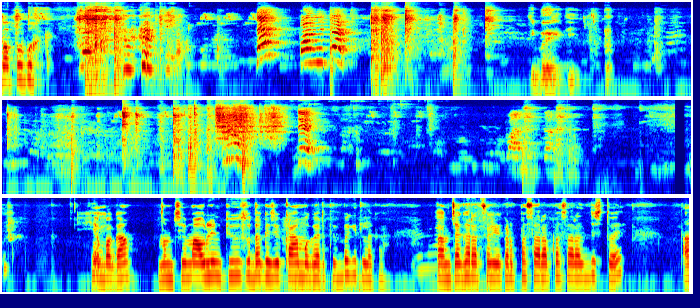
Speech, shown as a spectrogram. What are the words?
बाप्पू बघ. ती बरी ती. हे बघा आमचे माऊलीन पिऊ सुद्धा कशी कामं करतात बघितलं का? आमच्या घरात सगळीकडे पसारा पसारा दिसतोय. आ,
